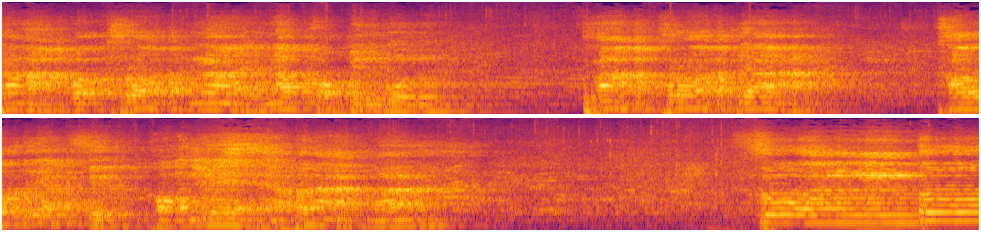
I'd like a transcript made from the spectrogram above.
ถ้าหากว่าคลอดง่าย นับว่าเป็นบุญถ้าคลอดยาก เขาเรียกศึกของแม่นะพระนาดนะ ส่วนตัว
